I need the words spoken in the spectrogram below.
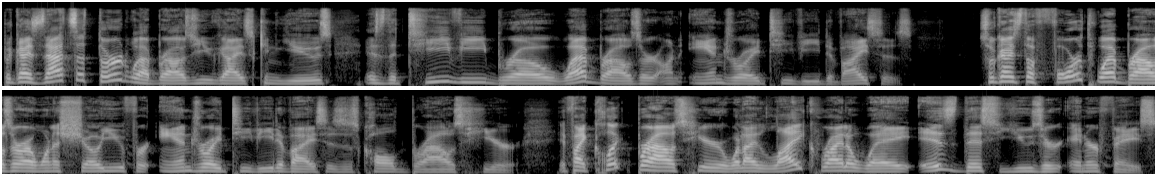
But guys, that's a third web browser you guys can use is the TV Bro web browser on Android TV devices. So guys, the fourth web browser I want to show you for Android TV devices is called Browse Here. If I click Browse Here, what I like right away is this user interface.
